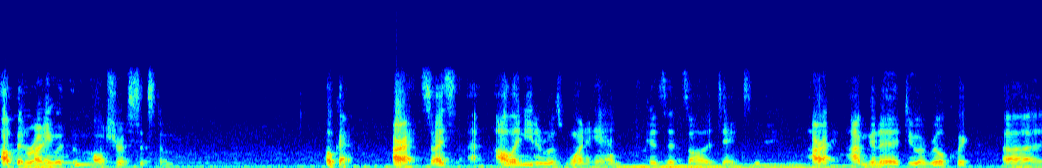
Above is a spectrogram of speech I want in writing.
up and running with the Ultra system. Okay. All right. So I all I needed was one hand because that's all it takes. All right. I'm gonna do a real quick uh,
